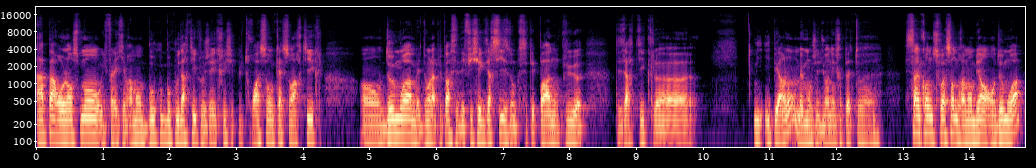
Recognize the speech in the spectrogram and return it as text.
à part au lancement où il fallait qu'il y ait vraiment beaucoup, beaucoup d'articles, j'ai écrit, je sais plus, 300 ou 400 articles en deux mois, mais dont la plupart c'est des fichiers exercices, donc c'était pas non plus euh, des articles euh, hyper longs, mais bon, j'ai dû en écrire peut-être 50, euh, 60 vraiment bien en deux mois,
